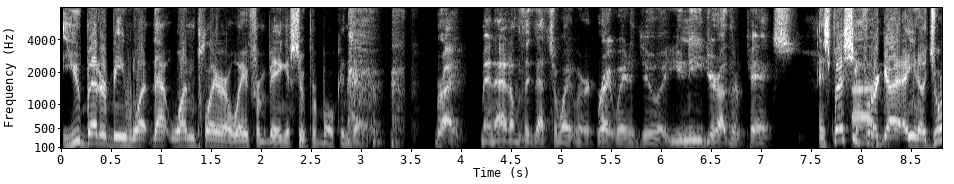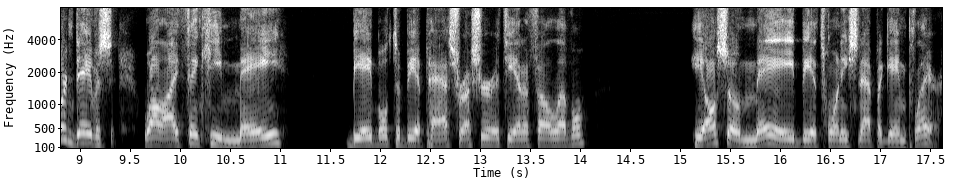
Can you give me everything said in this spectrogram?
you better be what that one player away from being a super bowl contender right. And I don't think that's the right way, right way to do it. You need your other picks. Especially for a Um, guy you know jordan davis while i think he may be able to be a pass rusher at the nfl level he also may be a 20 snap a game player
